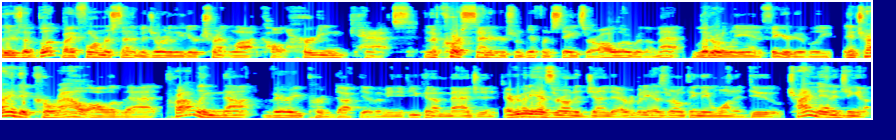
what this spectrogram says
There's a book by former Senate Majority Leader Trent Lott called Herding Cats. And of course, senators from different states are all over the map, literally and figuratively, and trying to corral all of that, probably not very productive. I mean, if you can imagine, everybody has their own agenda, everybody has their own thing they want to do. Try managing an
